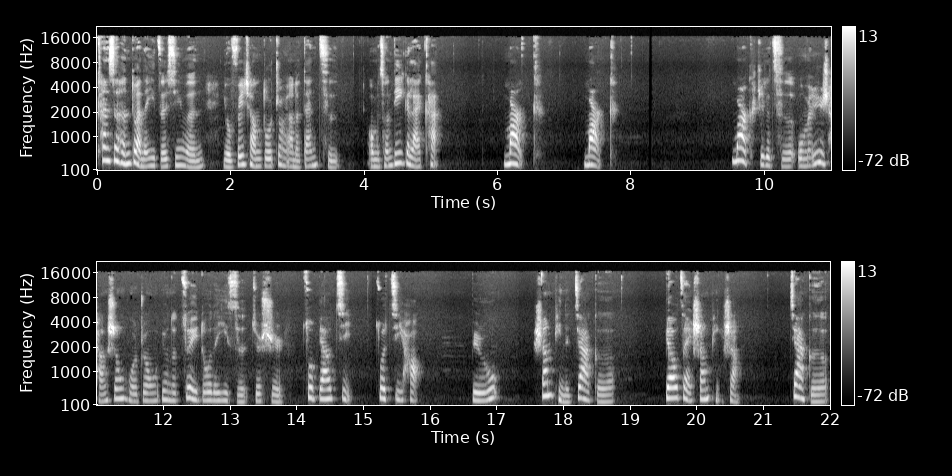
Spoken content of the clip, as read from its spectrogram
看似很短的一则新闻，有非常多重要的单词。我们从第一个来看，mark，mark，mark 这个词，我们日常生活中用的最多的意思就是做标记、做记号。 比如，商品的价格标在商品上，价格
